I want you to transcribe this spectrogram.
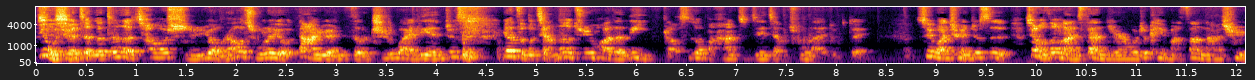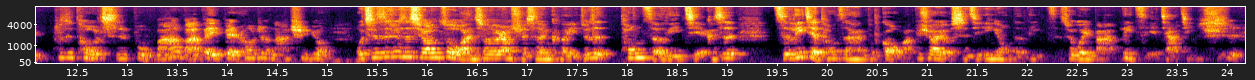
因为我觉得整个真的超实用。然后除了有大原则之外，连就是要怎么讲那句话的例子，老师都把它直接讲出来，对不对？所以完全就是像我这种懒散的人，我就可以马上拿去，就是偷吃补，马上把它背一背，然后就拿去用。我其实就是希望做完之后，让学生可以就是通则理解，可是只理解通则还不够嘛，必须要有实际应用的例子，所以我也把例子也加进去。是，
